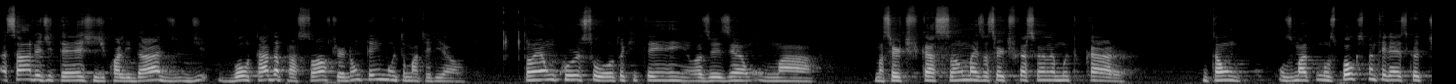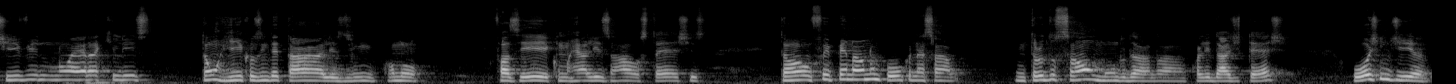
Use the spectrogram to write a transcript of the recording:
essa área de teste de qualidade, de, voltada para software, não tem muito material. Então é um curso ou outro que tem, às vezes é uma, uma certificação, mas a certificação é muito cara. Então, os, os poucos materiais que eu tive não era aqueles tão ricos em detalhes, em como fazer, como realizar os testes. Então eu fui penando um pouco nessa introdução ao mundo da, da qualidade de teste. Hoje em dia,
